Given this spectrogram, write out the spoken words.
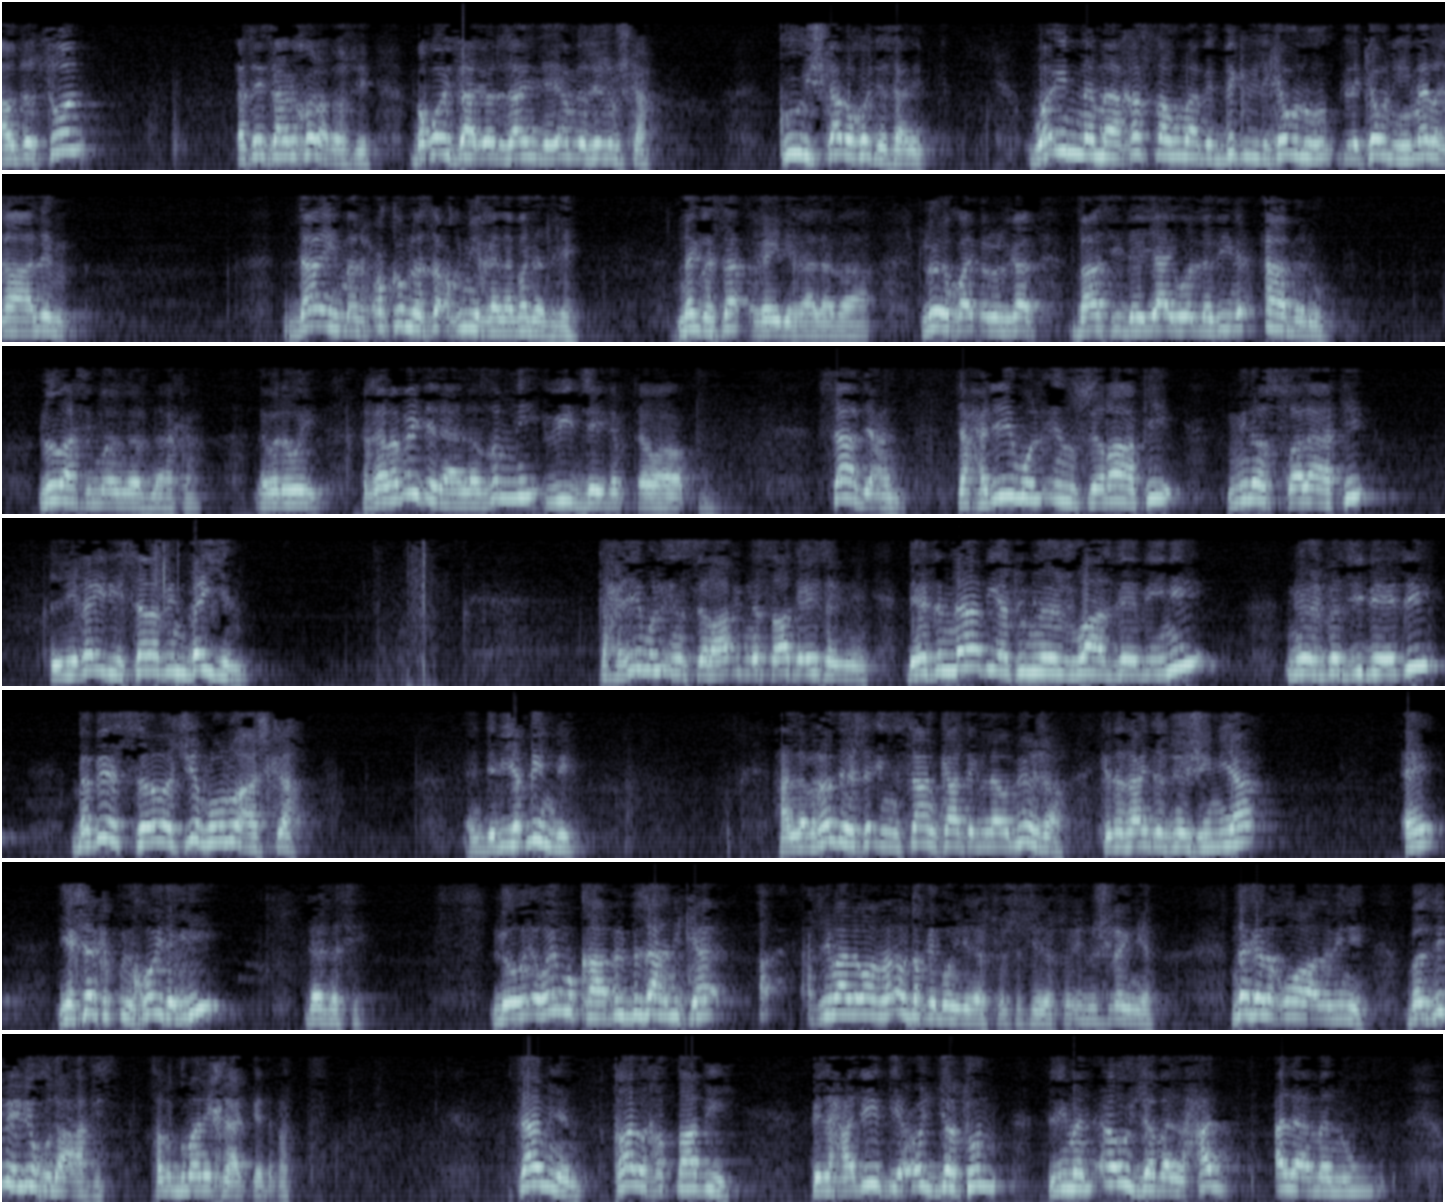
أو دسون لسي زاني خلا دوسي بقول ولا زاني دي أم دسي مشكا كل إشكا بقول دساني وإنما خصهما بالذكر لكونه لكونهما الغالب. دائما حكم لسا حكمي غلبة ندري. نجلس غير غلبة. لو يخاف الرجال باسي دياي والذين آمنوا. لو باسي مؤنثناك لبدوي غلبيت ده لضمني ويد زيد بتوا. سابعا تحريم الانصراف من الصلاة لغير سبب بين. تحريم الانصراف من الصلاة لغير سبب بين بيت النابية نيجواز لبيني نيج بزي بيدي ببيت سبب شيء رونو عشكه عندي بيقين به هلا برد إنسان كاتك لو نيجا كده زين دز نيجينيا إيه؟ يكسر كبوي خوي دقري؟ درسي لو هو مقابل بزاني ك احتمال لو أو دقيقون يدرسوا شو يدرسوا إيش مشكلة نيا نقل قول هذا بيني. بس دي بيلي خدا عافيس. خلوا جماني خلاك كده بات ثامنا قال الخطابي في الحديث حجة لمن أوجب الحد على من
